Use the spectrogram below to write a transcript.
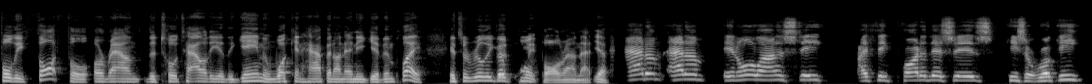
fully thoughtful around the totality of the game and what can happen on any given play. It's a really good point, Paul, around that. Yeah. Adam, Adam, in all honesty, I think part of this is he's a rookie.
